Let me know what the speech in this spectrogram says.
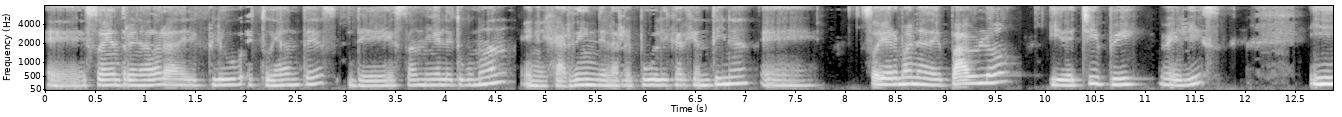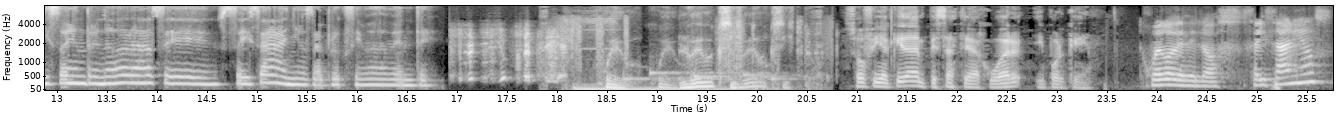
Eh, soy entrenadora del Club Estudiantes de San Miguel de Tucumán en el Jardín de la República Argentina. Eh, soy hermana de Pablo y de Chipi Belis y soy entrenadora hace seis años aproximadamente. Juego, juego. Luego existo, existo. Sofía, ¿qué edad empezaste a jugar y por qué? Juego desde los seis años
